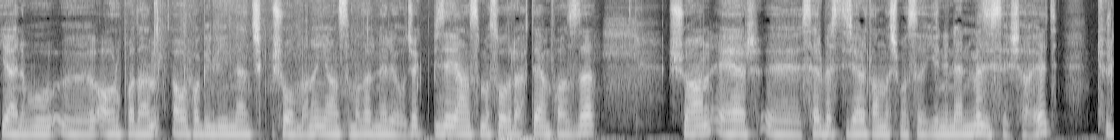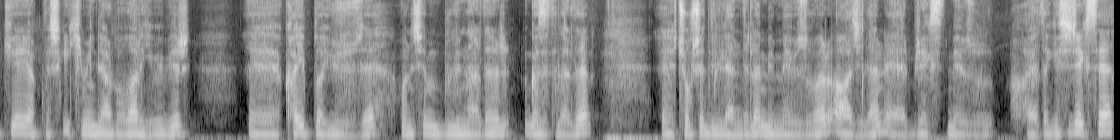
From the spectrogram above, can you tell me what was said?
Yani bu e, Avrupa'dan Avrupa Birliği'nden çıkmış olmanın yansımaları nereye olacak? Bize yansıması olarak da en fazla şu an eğer e, serbest ticaret anlaşması yenilenmez ise şayet Türkiye yaklaşık 2 milyar dolar gibi bir e, kayıpla yüz yüze. Onun için bugünlerde gazetelerde e, çokça dillendirilen bir mevzu var. Acilen eğer Brexit mevzu hayata geçecekse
